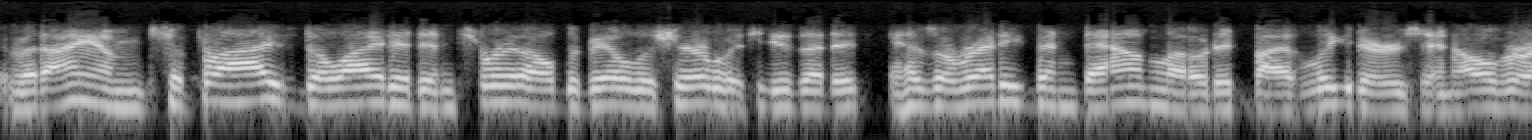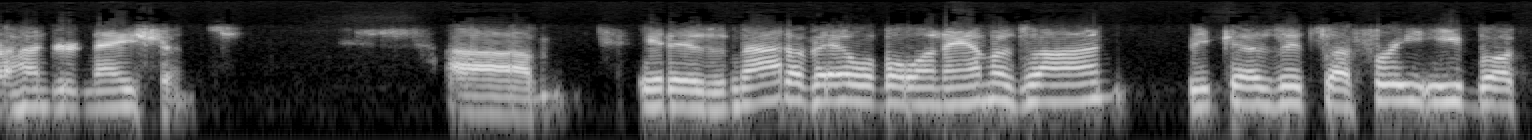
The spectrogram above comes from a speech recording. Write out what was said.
but I am surprised, delighted, and thrilled to be able to share with you that it has already been downloaded by leaders in over 100 nations. Um, it is not available on Amazon because it's a free ebook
